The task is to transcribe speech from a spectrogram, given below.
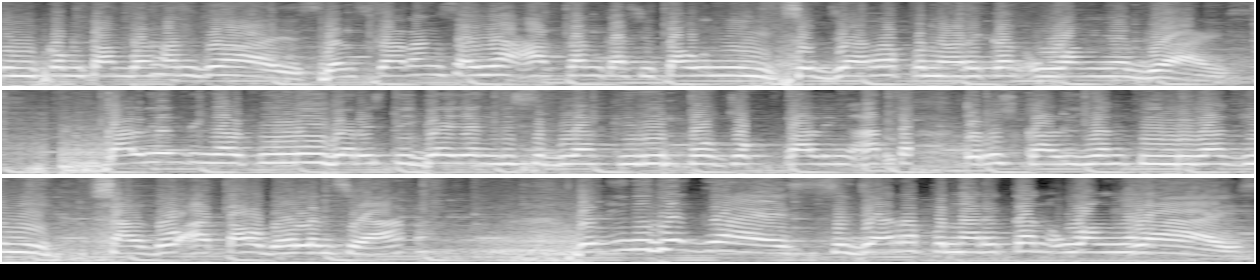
income tambahan guys. Dan sekarang saya akan kasih tahu nih sejarah penarikan uangnya guys. Kalian tinggal pilih garis tiga yang di sebelah kiri pojok paling atas. Terus kalian pilih lagi nih saldo atau balance ya. Dan ini dia guys, sejarah penarikan uangnya guys.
